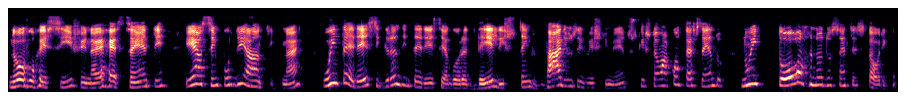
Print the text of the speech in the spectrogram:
Novo Recife, né, recente e assim por diante, né? O interesse, grande interesse agora deles, tem vários investimentos que estão acontecendo no entorno do centro histórico.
